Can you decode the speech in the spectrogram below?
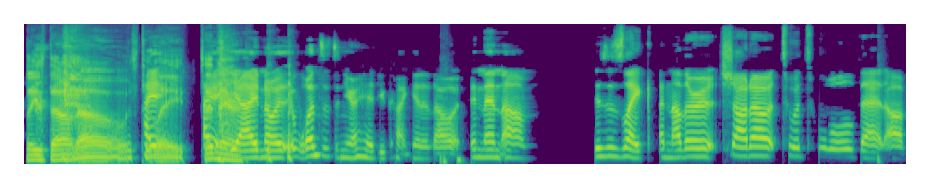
Please don't. No, it's too I- late. It's I, in there. yeah, I know. Once it's in your head, you can't get it out. And then um, this is like another shout out to a tool that um,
